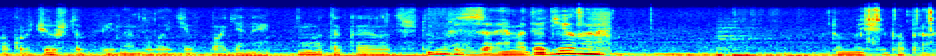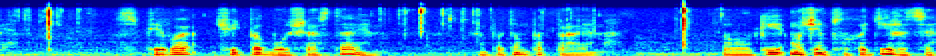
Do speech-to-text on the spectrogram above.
Покручу, чтобы видно было эти впадины. Вот такая вот. Что мы резаем это дело. Потом мы все поправим. Сперва чуть побольше оставим, а потом подправим. Волки очень плохо держатся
